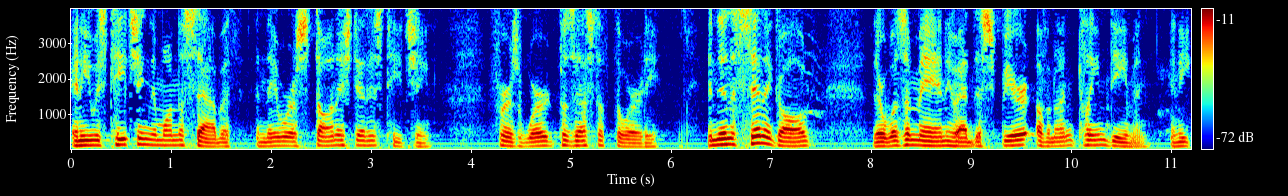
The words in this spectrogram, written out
and he was teaching them on the Sabbath, and they were astonished at his teaching, for his word possessed authority. And in a synagogue there was a man who had the spirit of an unclean demon, and he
